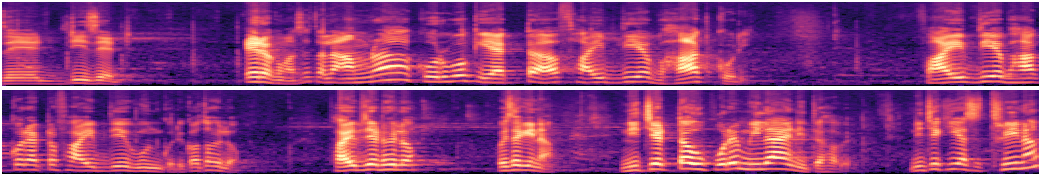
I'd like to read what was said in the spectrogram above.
Z DZ এরকম আছে। তাহলে আমরা করব কি একটা ফাইভ দিয়ে ভাগ করি। ফাইভ দিয়ে ভাগ করে একটা ফাইভ দিয়ে গুণ করি। কত হইল? ফাইভ জেড হইল। হয়েছে কি না? নিচেরটা উপরে মিলায় নিতে হবে। নিচে কি আছে? থ্রি না?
